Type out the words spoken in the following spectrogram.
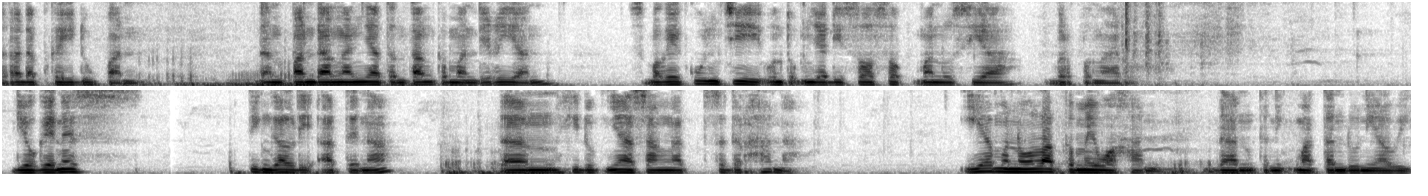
terhadap kehidupan dan pandangannya tentang kemandirian sebagai kunci untuk menjadi sosok manusia berpengaruh. Diogenes tinggal di Athena dan hidupnya sangat sederhana. Ia menolak kemewahan dan kenikmatan duniawi,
